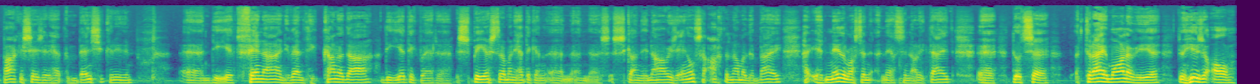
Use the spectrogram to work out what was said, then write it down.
pakken ze heeft een bandje gekregen. En die heet Fenna en die werkt in Canada. Die heet ik weer uh, maar die had ik een, een, een, een Scandinavisch-Engelse achternaam erbij. Hij heeft Nederlandse nationaliteit. Uh, dat ze drie maanden weer, toen hier ze al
